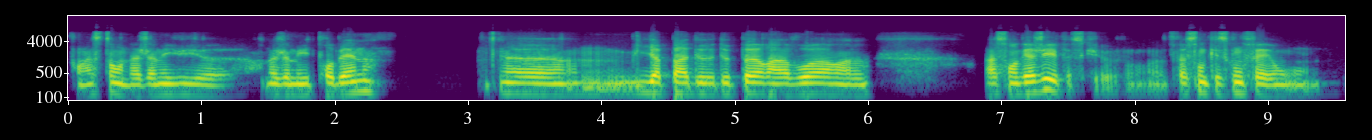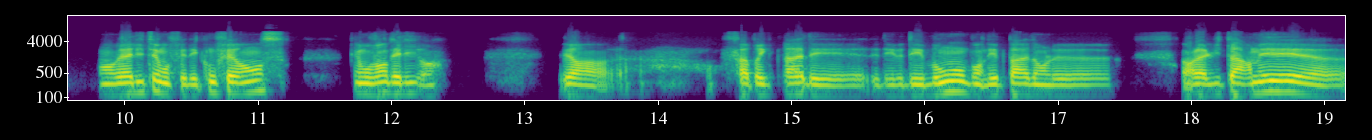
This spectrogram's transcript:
pour l'instant, on n'a jamais eu euh, on n'a jamais eu de problème. Euh, il n'y a pas de, de, peur à avoir euh, à s'engager parce que de toute façon, qu'est-ce qu'on fait? On, En réalité, on fait des conférences et on vend des livres. Fabrique pas des, des, des bombes, on n'est pas dans le dans la lutte armée, euh,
